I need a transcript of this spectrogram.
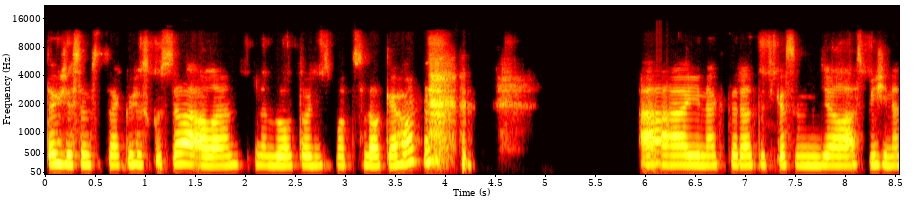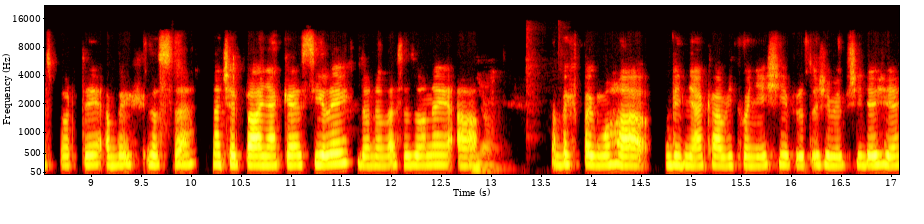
takže jsem to jakože zkusila, ale nebylo to nic moc velkého. a jinak teda teďka jsem dělala spíš jiné sporty, abych zase načerpala nějaké síly do nové sezóny a jo. abych pak mohla být nějaká výkonnější, protože mi přijde, že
